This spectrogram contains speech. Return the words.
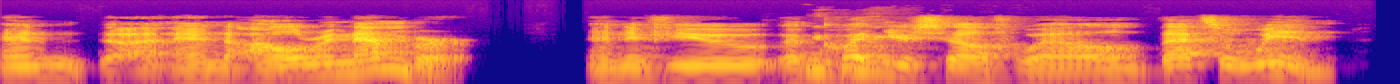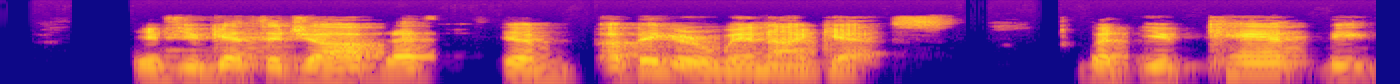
And uh, and i'll remember and if you acquit Mhm. yourself well that's a win if you get the job that's a, a bigger win i guess but you can't be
